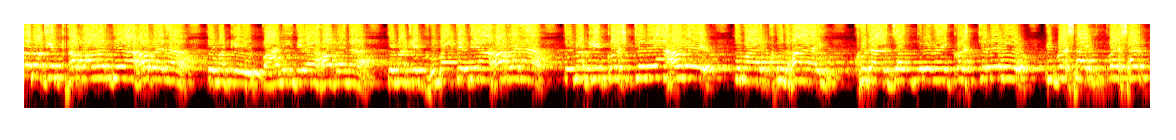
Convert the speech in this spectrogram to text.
তোমাকে খাবার দেয়া হবে না, তোমাকে পানি দেয়া হবে না, তোমাকে ঘুমাতে দেয়া হবে না, তোমাকে কষ্ট দেয়া হবে। তোমার ক্ষুধায়, ক্ষুধার যন্ত্রণায় কষ্ট দেব, পিপাসায় পিপাসার্থ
